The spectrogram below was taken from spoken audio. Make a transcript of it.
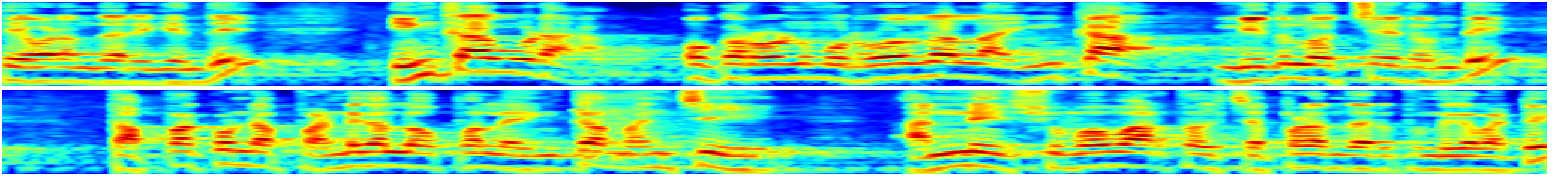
తేవడం జరిగింది. ఇంకా కూడా ఒక రెండు మూడు రోజులలో ఇంకా నిధులు వచ్చేది ఉంది. తప్పకుండా పండుగ లోపల ఇంకా మంచి అన్ని శుభవార్తలు చెప్పడం జరుగుతుంది కాబట్టి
